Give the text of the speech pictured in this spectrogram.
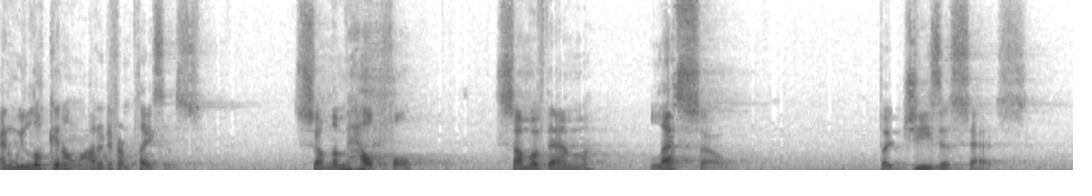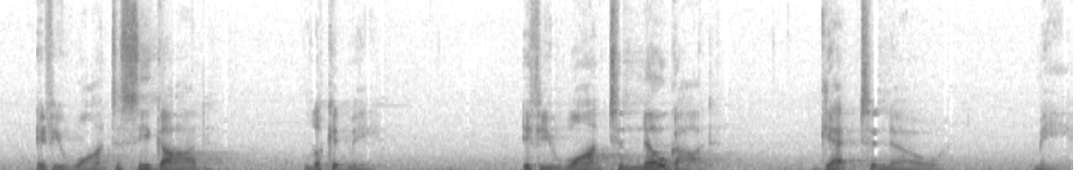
And we look in a lot of different places, some of them helpful, some of them less so. But Jesus says, if you want to see God, look at me. If you want to know God, get to know me.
